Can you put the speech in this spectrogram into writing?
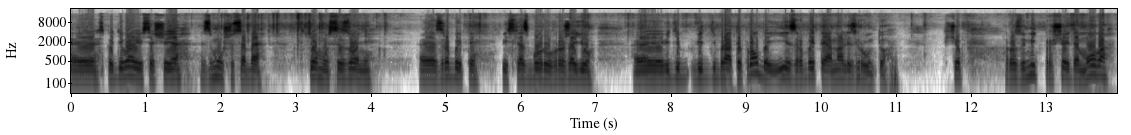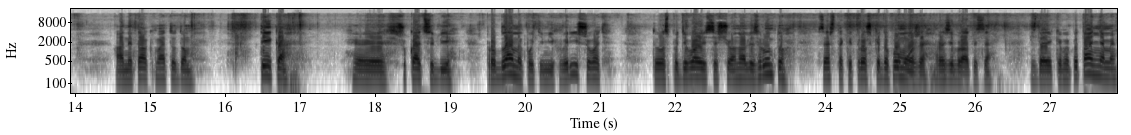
Е, Сподіваюся, що я змушу себе в цьому сезоні е, зробити після збору врожаю, е, відібрати проби і зробити аналіз ґрунту, щоб розуміти, про що йде мова, а не так методом тика шукати собі проблеми, потім їх вирішувати. То сподіваюся, що аналіз ґрунту все ж таки трошки допоможе розібратися з деякими питаннями.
